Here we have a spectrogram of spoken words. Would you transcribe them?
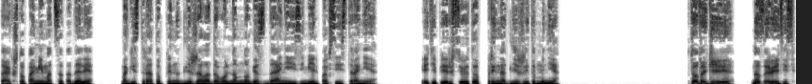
Так что помимо цитадели, магистрату принадлежало довольно много зданий и земель по всей стране. И теперь все это принадлежит мне. «Кто такие? Назовитесь!»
